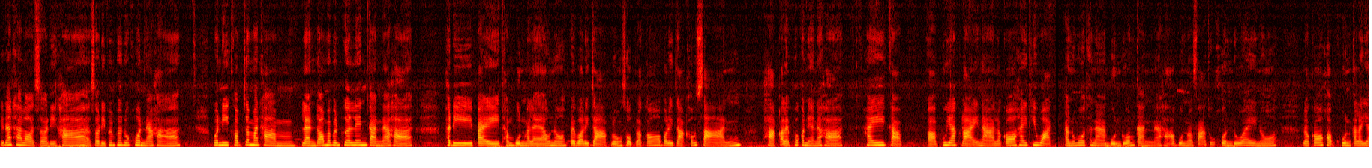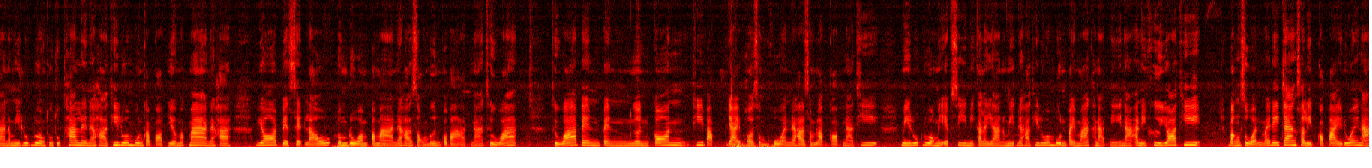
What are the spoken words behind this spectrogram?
ลิดาทาร์ลอดสวัสดีค่ะ สวัสดีเพื่อนๆทุกคนนะคะ วันนี้ก๊อฟจะมาทำแรนดอมมาเพื่อนๆเล่นกันนะคะ พอดีไปทำบุญมาแล้วเนาะ ไปบริจาคโลงศพแล้วก็บริจาคข้าวสาร ผักอะไรพวกนี้นะคะ ให้กับผู้ยากไร้นะ แล้วก็ให้ที่วัดอนุโมทนาบุญร่วมกันนะคะ เอาบุญมาฝากทุกคนด้วยเนาะ แล้วก็ขอบคุณกัลยาณมิตรลูกดวงทุกๆทท่านเลยนะคะ ที่ร่วมบุญกับก๊อฟเยอะมากๆนะคะ ยอดเบ็ดเสร็จแล้วรวมๆประมาณนะคะสองหมื่นกว่าบาทนะถือว่าถือว่าเป็นเป็นเงินก้อนที่แบบใหญ่พอสมควรนะคะสำหรับก๊อฟนะที่มีลูกดวงมี FC มีกัลยาณมิตรนะคะ ที่ร่วมบุญไปมากขนาดนี้นะ อันนี้คือยอดที่บางส่วนไม่ได้แจ้งสลิปก๊อฟไปด้วยนะ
